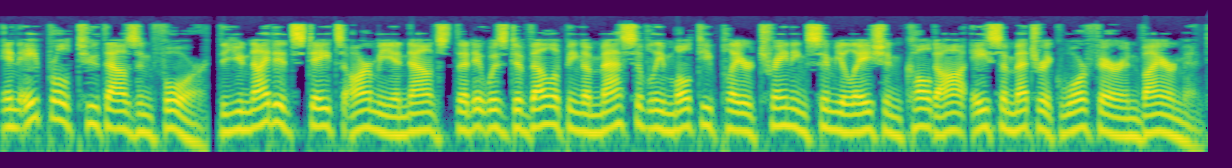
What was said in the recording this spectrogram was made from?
In April 2004, the United States Army announced that it was developing a massively multiplayer training simulation called AW Asymmetric Warfare Environment.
